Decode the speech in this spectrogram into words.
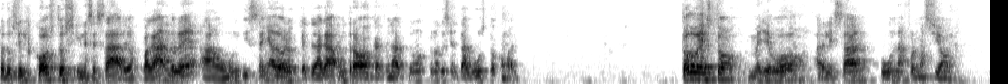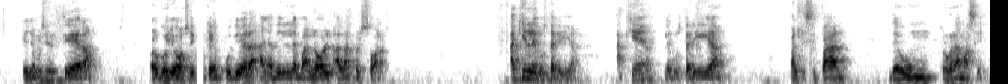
Reducir costos innecesarios, pagándole a un diseñador que te haga un trabajo que al final tú, no te sientas a gusto con él. Todo esto me llevó a realizar una formación que yo me sintiera orgulloso y que pudiera añadirle valor a las personas. ¿A quién le gustaría? ¿A quién le gustaría participar de un programa así?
